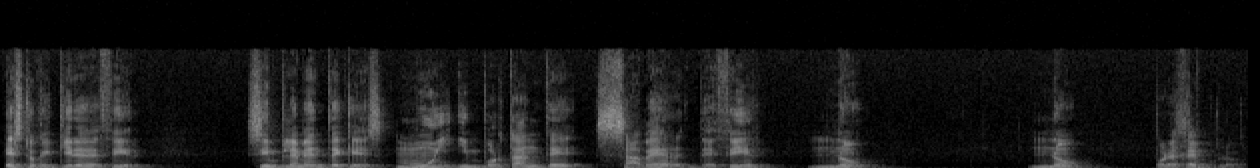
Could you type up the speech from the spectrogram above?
¿Esto qué quiere decir? Simplemente que es muy importante saber decir no. No. Por ejemplo,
